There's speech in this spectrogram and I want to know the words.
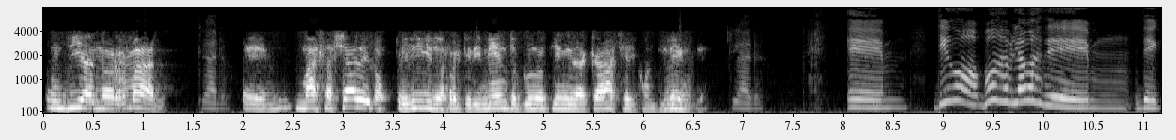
un día normal. Claro. Eh, más allá de los pedidos, requerimientos que uno tiene de acá hacia el continente. Claro. Eh, Diego, vos hablabas de, de,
